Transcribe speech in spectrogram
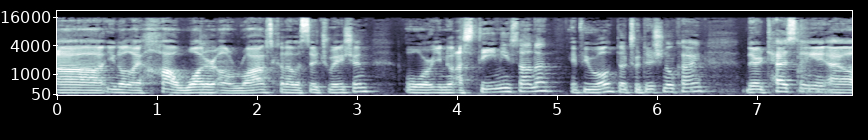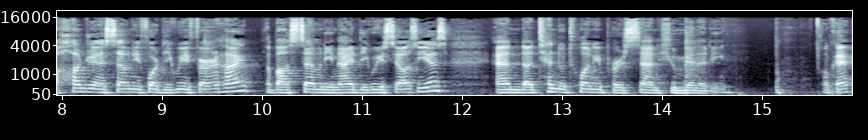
uh, you know, like hot water on rocks kind of a situation, or you know, a steamy sauna, if you will, the traditional kind. They're testing it at 174 degrees Fahrenheit, about 79 degrees Celsius, and uh, 10 to 20% humidity. Okay,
